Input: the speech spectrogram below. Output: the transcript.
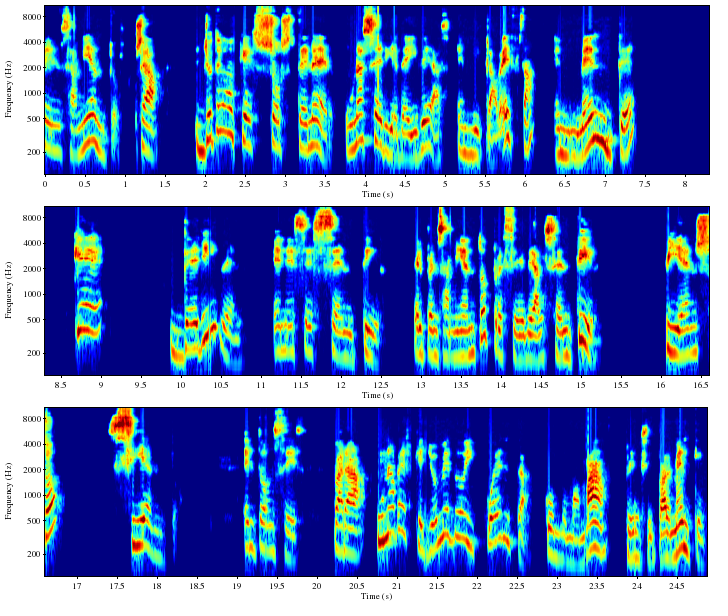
pensamientos. O sea, yo tengo que sostener una serie de ideas en mi cabeza, en mi mente, que deriven en ese sentir. El pensamiento precede al sentir. Pienso, siento. Entonces, para una vez que yo me doy cuenta, como mamá principalmente,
